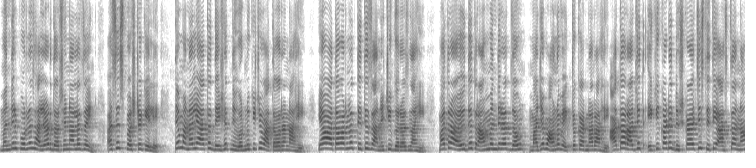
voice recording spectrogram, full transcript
मंदिर पूर्ण झाल्यावर दर्शनाला जाईन असे स्पष्ट केले. ते म्हणाले आता देशात निवडणुकीचे वातावरण आहे. या वातावरणात तिथे जाण्याची गरज नाही. मात्र अयोध्येत राम मंदिरात जाऊन माझ्या भावना व्यक्त करणार आहे. आता राज्यात एकीकडे दुष्काळाची स्थिती असताना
